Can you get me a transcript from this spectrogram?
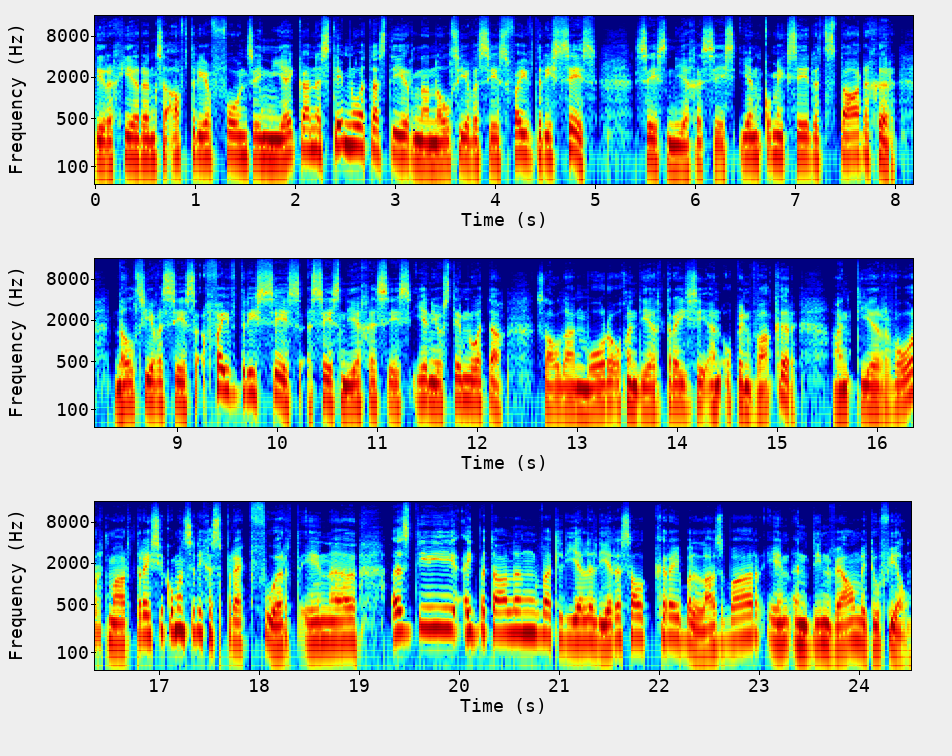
die regering se aftreefonds en jy kan 'n stemnota stuur na 0765366961 kom ek sê dit stadiger 0765366961 jou stemnota sal dan môreoggend deur Tracy in op en wakker hanteer word. Maar Tracy kom ons sit die gesprek voort en uh, is die uitbetaling wat julle lede sal kry belasbaar en indien wel met hoeveel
